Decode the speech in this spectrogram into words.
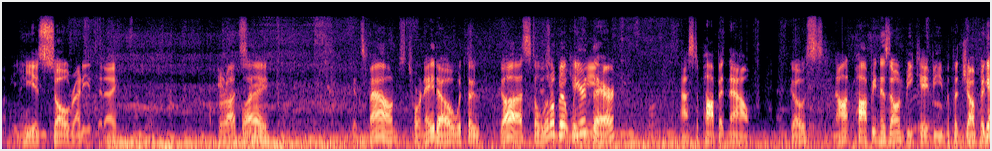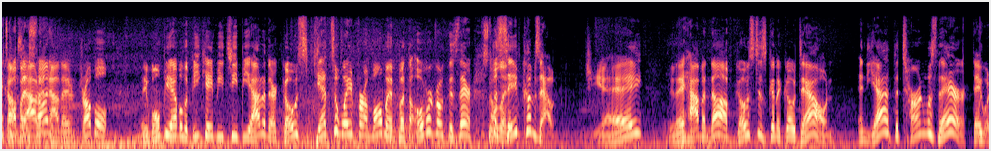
I mean, he is so ready today. Into Paparazzi. Gets found. Tornado with the gust. A There's little a bit weird there. Has to pop it now. And Ghost not popping his own BKB, but the jump in comes caught by the out, and now they're in trouble. They won't be able to BKB TP out of there. Ghost gets away for a moment, but the overgrowth is there. The save comes out. GA, do they have enough? Ghost is going to go down. And yeah, the turn was there. They were.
